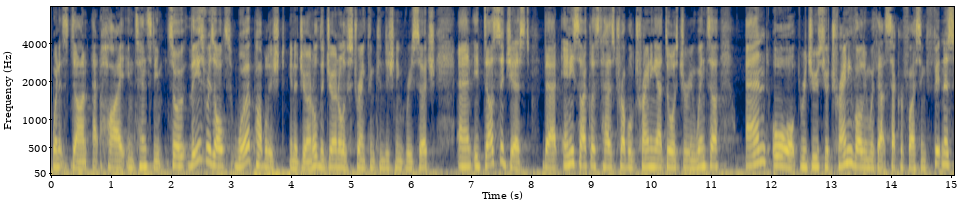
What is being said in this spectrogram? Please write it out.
when it's done at high intensity. So these results were published in a journal, the Journal of Strength and Conditioning research, and it does suggest that any cyclist has trouble training outdoors during winter and or reduce your training volume without sacrificing fitness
